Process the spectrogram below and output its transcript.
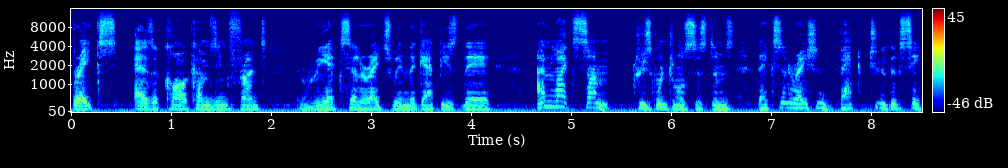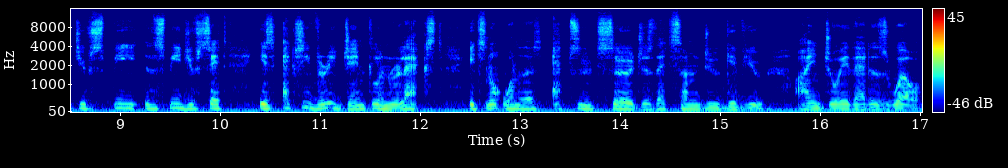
Brakes as a car comes in front, reaccelerates when the gap is there, Unlike some cruise control systems, the acceleration back to the set you've speed the speed you've set is actually very gentle and relaxed. It's not one of those absolute surges that some do give you. I enjoy that as well.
